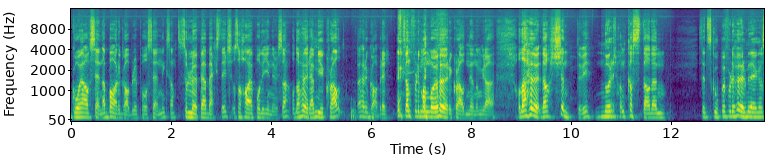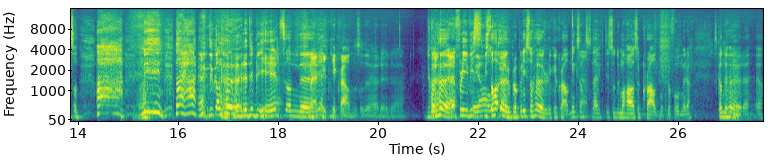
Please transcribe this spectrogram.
går jeg av scenen. Det er bare Gabriel på scenen. ikke sant? Så løper jeg backstage, og så har jeg på de innersa. Og da hører jeg mye crowd, og jeg hører Gabriel. ikke sant? Fordi man må jo høre crowden gjennom greia. Og da, hører, da skjønte vi når han kasta den stetoskopet, for du hører med en gang sånn ah, Min! Nei, her! Du kan høre det blir helt sånn Så Det er midt i crowden, så du hører uh, Du kan høre, Ja. fordi hvis, Ja, hvis du har ørepropper i, så hører du ikke crowden. ikke sant? Så det er viktig, så du må ha sånn crowd-mikrofoner. Ja. Så kan du høre ja.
